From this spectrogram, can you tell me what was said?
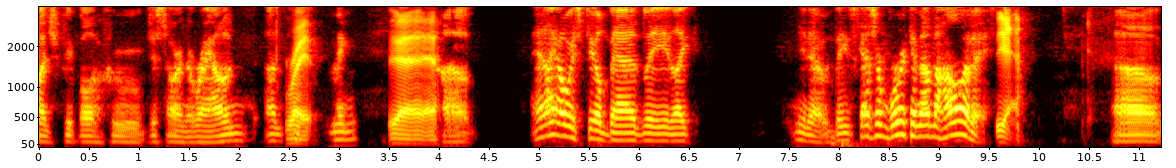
bunch of people who just aren't around on Right. Thanksgiving. yeah, yeah. Um, and I always feel badly, like, you know, these guys are working on the holidays. Yeah. Uh,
